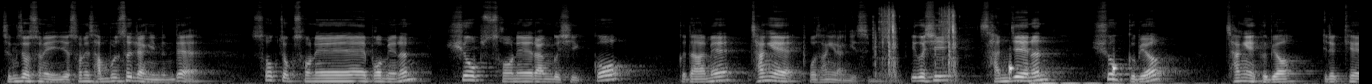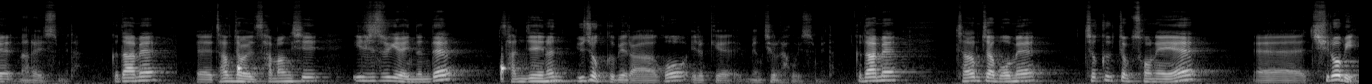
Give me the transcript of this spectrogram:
증적 손해 이제 손해 3분설이라는 게 있는데 소극적 손해 보면은 휴업 손해란 것이 있고 그 다음에 장애 보상이라는 게 있습니다. 이것이 산재는 휴업급여, 장애급여 이렇게 나눠 있습니다. 그 다음에 자동차 사망 시 일시수기가 있는데 산재에는 유족급여라고 이렇게 명칭을 하고 있습니다. 그 다음에 자동차 보험의 적극적 손해에 에, 치료비,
